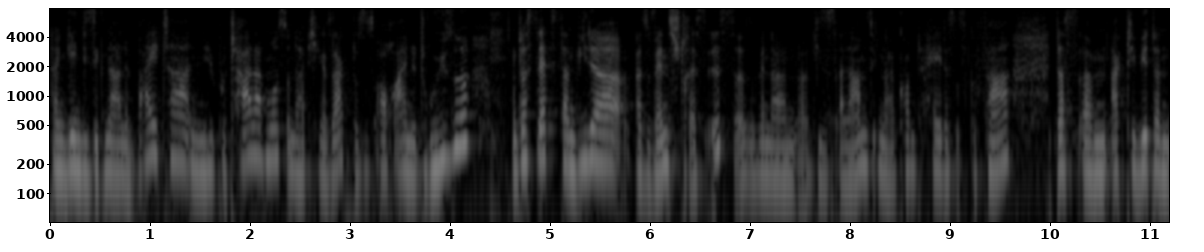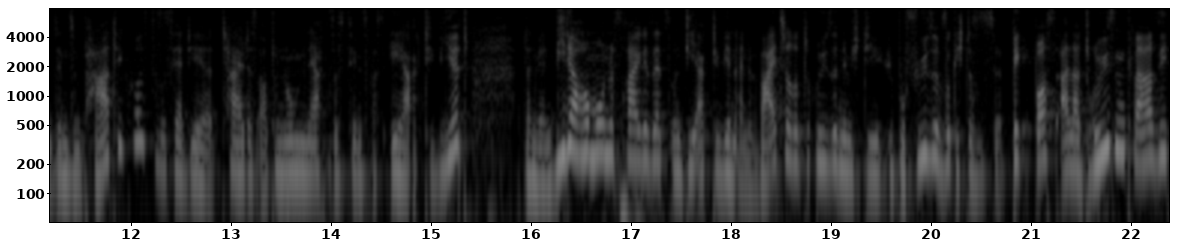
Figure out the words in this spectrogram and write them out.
Dann gehen die Signale weiter in den Hypothalamus und da habe ich ja gesagt, das ist auch eine Drüse und das setzt dann wieder, also wenn es Stress ist, also wenn dann dieses Alarmsignal kommt, hey, das ist ist Gefahr. Das ähm, aktiviert dann den Sympathikus. Das ist ja der Teil des autonomen Nervensystems, was eher aktiviert. Dann werden wieder Hormone freigesetzt und die aktivieren eine weitere Drüse, nämlich die Hypophyse, wirklich das ist der Big Boss aller Drüsen quasi.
